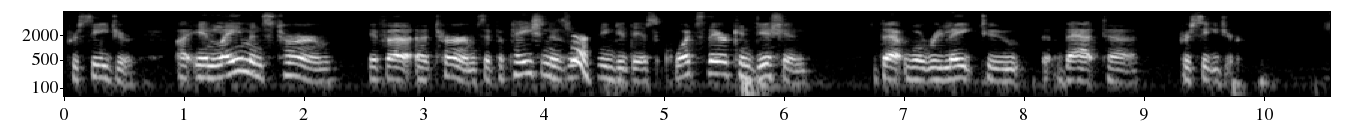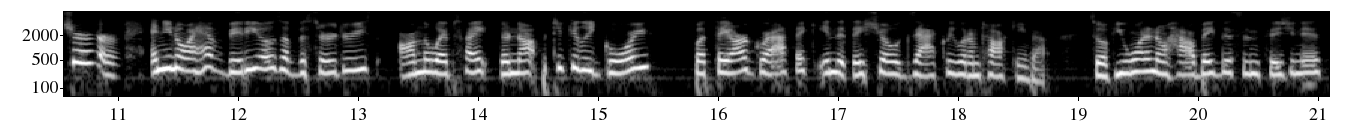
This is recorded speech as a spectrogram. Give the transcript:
procedure, uh, in layman's term, if a, terms, if a patient is sure. listening to this, what's their condition that will relate to that uh, procedure? Sure. And you know, I have videos of the surgeries on the website. They're not particularly gory, but they are graphic in that they show exactly what I'm talking about. So if you want to know how big this incision is,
